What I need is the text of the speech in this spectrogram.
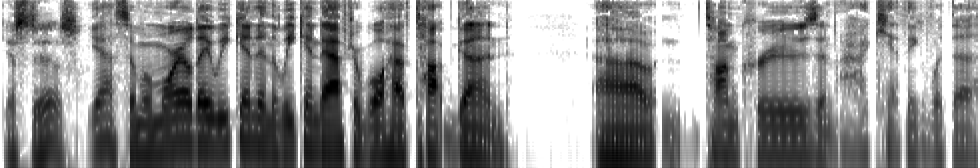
Yes, it is. Yeah, so Memorial Day weekend and the weekend after we'll have Top Gun. Uh, Tom Cruise and I can't think of what the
